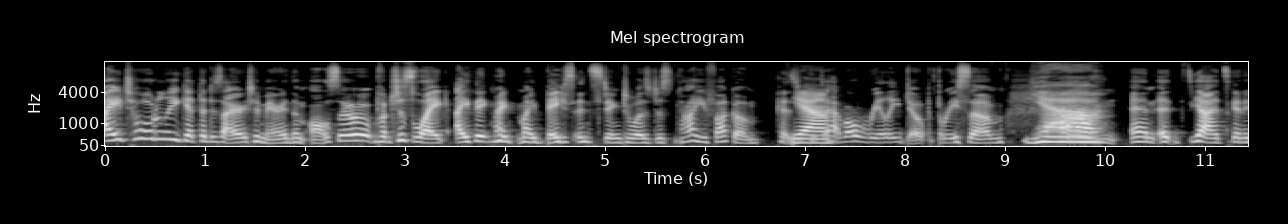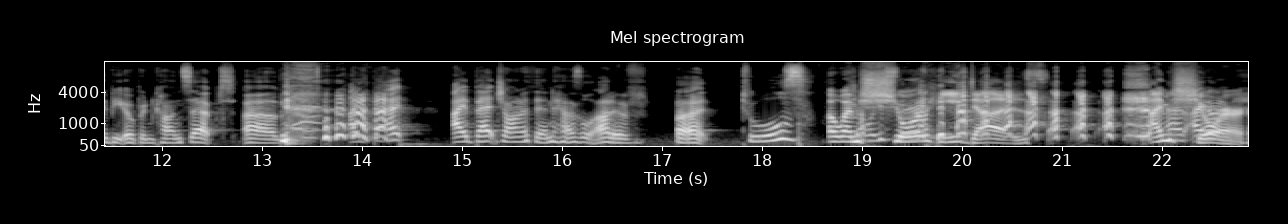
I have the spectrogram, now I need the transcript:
I totally get the desire to marry them also, but just like I think my my base instinct was just nah, you fuck them because you Yeah. get to have a really dope threesome. Yeah. Um, and it, yeah, it's going to be open concept. Um, I bet, I bet Jonathan has a lot of uh, tools. oh, I'm sure say? he does. I'm And sure.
